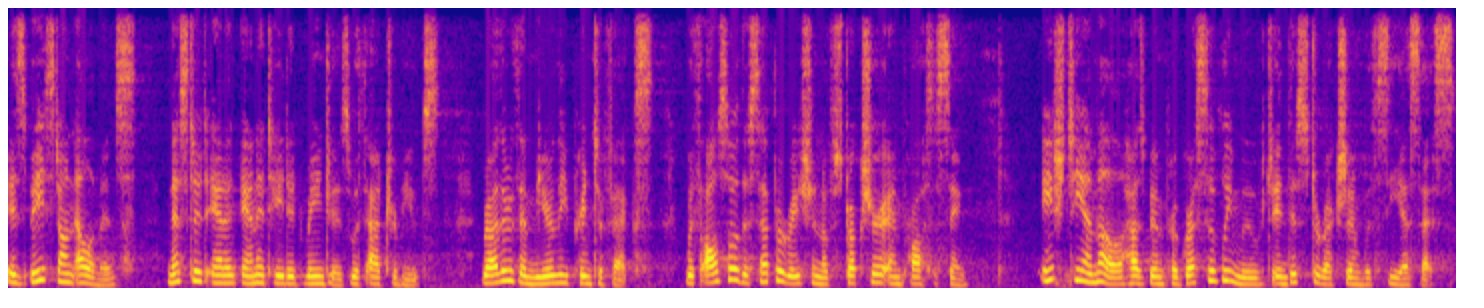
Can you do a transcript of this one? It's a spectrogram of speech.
is based on elements, nested and annotated ranges with attributes, rather than merely print effects, with also the separation of structure and processing. HTML has been progressively moved in this direction with CSS.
